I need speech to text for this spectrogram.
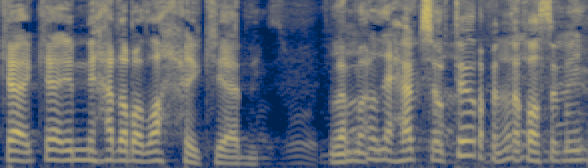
كإني حدا بضحك يعني. أما هسه بتعرف التفاصيل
